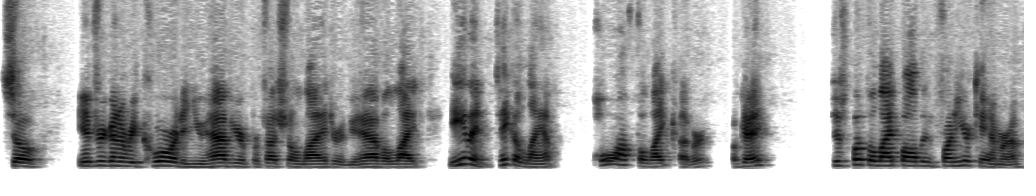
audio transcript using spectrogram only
So if you're going to record and you have your professional light, or if you have a light, even take a lamp, pull off the light cover, okay? Just put the light bulb in front of your camera,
